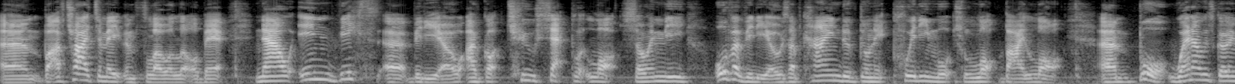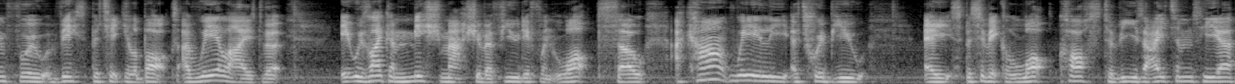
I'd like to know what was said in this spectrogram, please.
um, but I've tried to make them flow a little bit. Now, in this uh, video, I've got two separate lots. So in the other videos, I've kind of done it pretty much lot by lot. Um, but when I was going through this particular box, I realised that it was like a mishmash of a few different lots. So I can't really attribute a specific lot cost to these items here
